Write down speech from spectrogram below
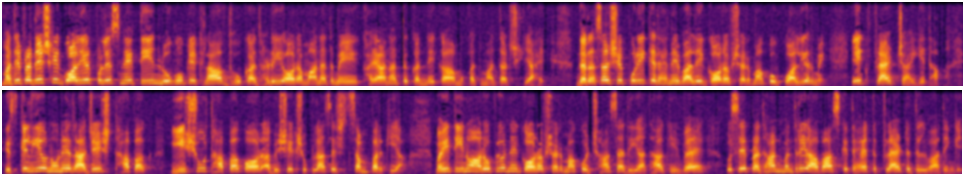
मध्य प्रदेश के ग्वालियर पुलिस ने तीन लोगों के खिलाफ धोखाधड़ी और अमानत में खयानत करने का मुकदमा दर्ज किया है। दरअसल शिवपुरी के रहने वाले गौरव शर्मा को ग्वालियर में एक फ्लैट चाहिए था। इसके लिए उन्होंने राजेश थापक, यीशु थापक और अभिषेक शुक्ला से संपर्क किया। वहीं तीनों आरोपियों ने गौरव शर्मा को झांसा दिया था कि वह उसे प्रधानमंत्री आवास के तहत फ्लैट दिलवा देंगे।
